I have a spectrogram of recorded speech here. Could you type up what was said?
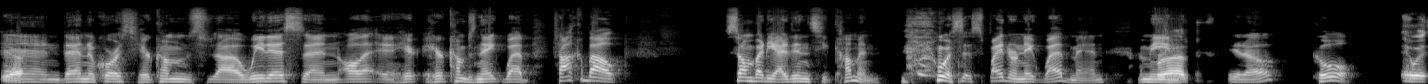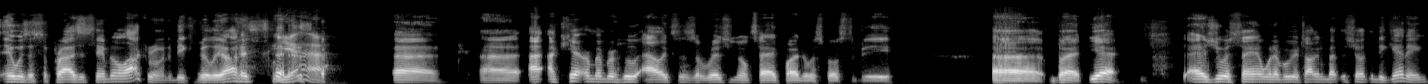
Yeah. And then, of course, here comes uh, Wheatus and all that. And here, here comes Nate Webb. Talk about somebody I didn't see coming. was a Spyder Nate Webb, man. I mean, Brother. you know, cool. It was it was a surprise to see him in the locker room, to be completely honest. Yeah. uh, uh, I, I, can't remember who Alex's original tag partner was supposed to be. Uh, but yeah, as you were saying, whenever we were talking about the show at the beginning,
